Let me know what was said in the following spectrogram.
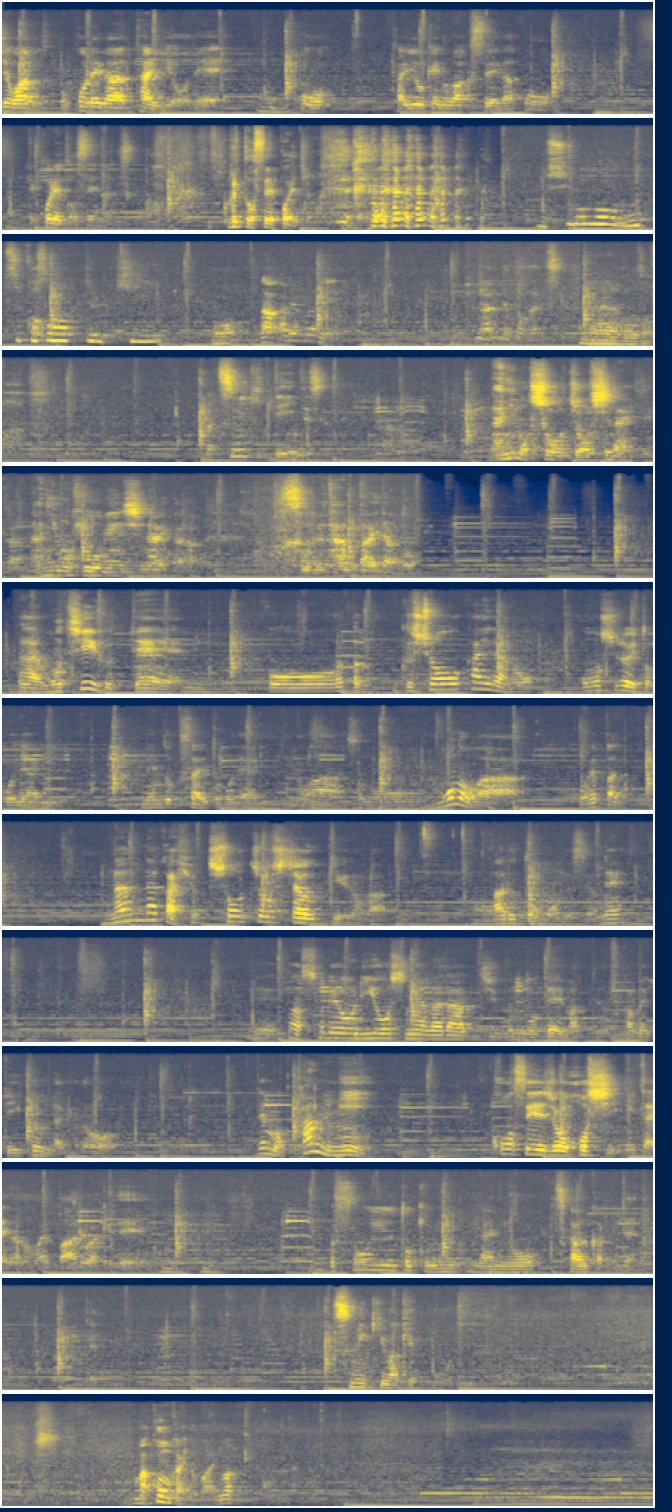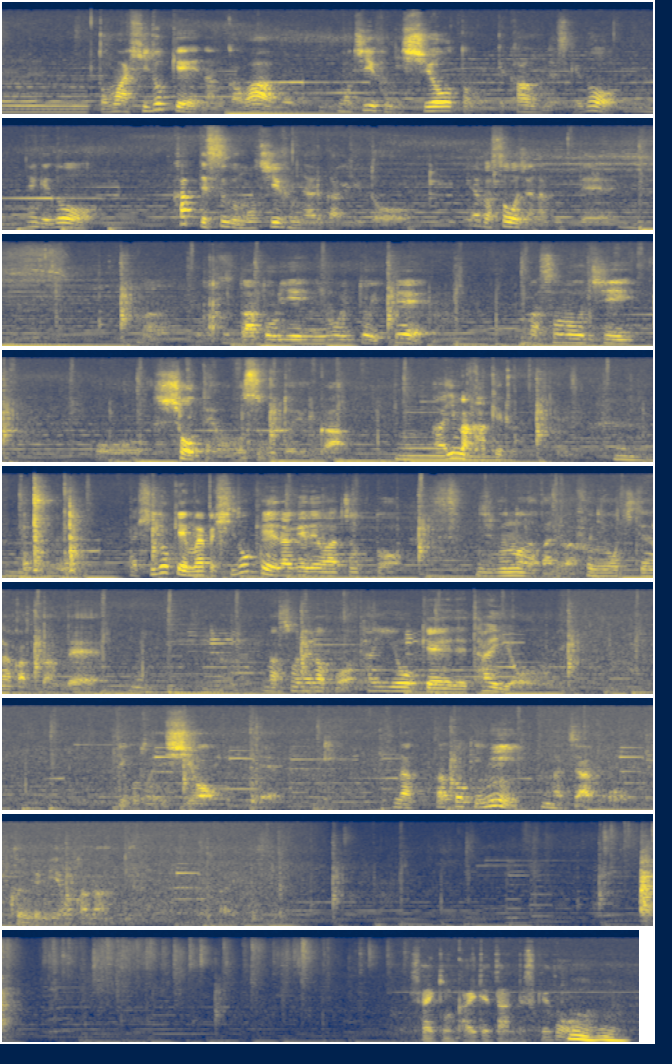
一応あるんです。けどこれが太陽でこう太陽系の惑星がこうあってこれ土星なんですけど。これ土星っぽいでしょ。後ろの3つ重なってる木は？ああれはね何でもないです。なるほど。まあ積み木っていいんですよね。何も象徴しないというか何も表現しないからそれ単体だと。だからモチーフってこうやっぱ具象絵画の面白いところであり面倒くさいところでありっていうのはそのものはこうやっぱ何らか象徴しちゃうっていうのがあると思うんですよね。でまあ、それを利用しながら自分のテーマっていうのを深めていくんだけどでも単に構成上欲しいみたいなのもやっぱあるわけでそういう時に何を使うかみたいなのって積み木は結構、まあ、今回の場合は結構うーんとまあ日時計なんかはもうモチーフにしようと思って買うんですけどだけど買ってすぐモチーフになるかっていうとやっぱそうじゃなくて、まあ、ずっとアトリエに置いといて、まあ、そのうちこう焦点を結ぶというか、あ今かける。日時計もやっぱ日時計だけではちょっと自分の中では腑に落ちてなかったんで、まあ、それがこう太陽系で太陽っていうことにしようってなった時に、あじゃあこう組んでみようかなっていう。最近書いてたんですけど、うん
